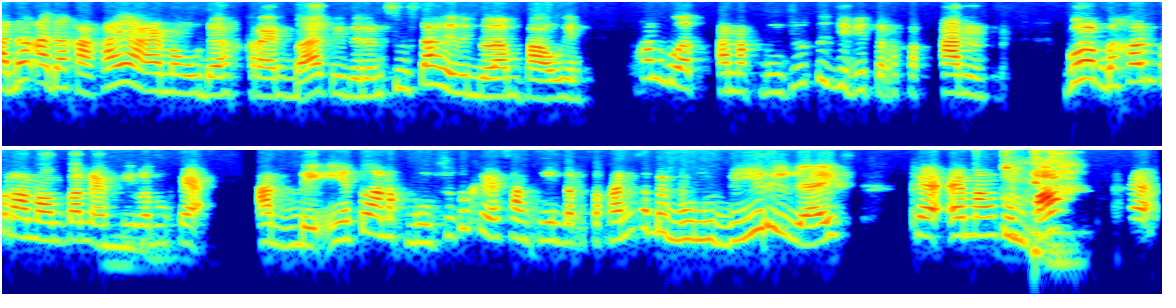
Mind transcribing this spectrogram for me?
kadang ada kakak yang emang udah keren banget gitu dan susah gitu dilampauin. Kan buat anak bungsu tuh jadi tertekan. Gue bahkan pernah nonton ya film kayak adiknya tuh anak bungsu tuh kayak saking tertekan sampai bunuh diri guys. Kayak emang Sumpah? kayak,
